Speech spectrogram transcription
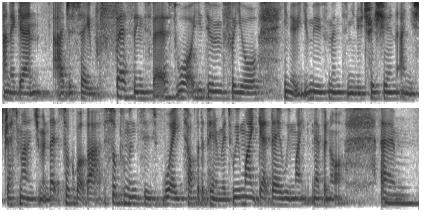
And again I just say first things first what are you doing for your you know your movement and your nutrition and your stress management? Let's talk about that. Supplements is way top of the pyramid we might get there we might never not. Um,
